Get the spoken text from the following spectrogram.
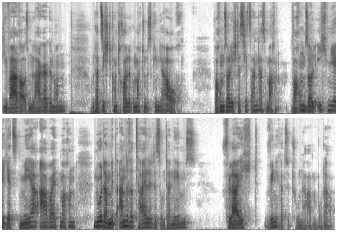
die Ware aus dem Lager genommen und hat Sichtkontrolle gemacht und das ging ja auch. Warum soll ich das jetzt anders machen? Warum soll ich mir jetzt mehr Arbeit machen, nur damit andere Teile des Unternehmens vielleicht weniger zu tun haben oder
